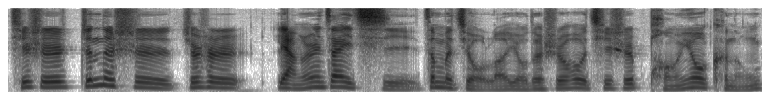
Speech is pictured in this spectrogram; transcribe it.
其实真的是就是两个人在一起这么久了，有的时候其实朋友可能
